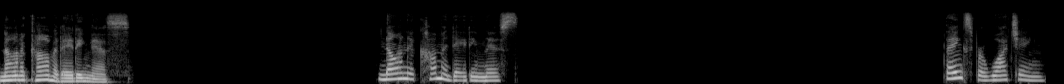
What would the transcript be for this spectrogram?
non-accommodatingness, non-accommodatingness. Thanks for watching.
